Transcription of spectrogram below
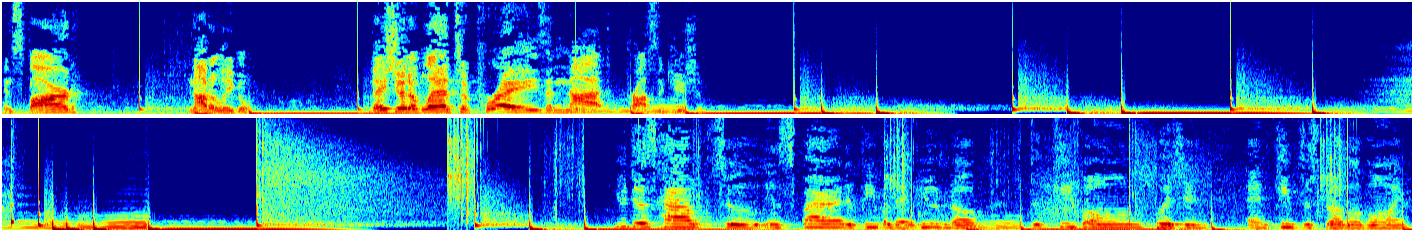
Inspired, not illegal. They should have led to praise and not prosecution. You just have to inspire the people that you know to keep on pushing and keep the struggle going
